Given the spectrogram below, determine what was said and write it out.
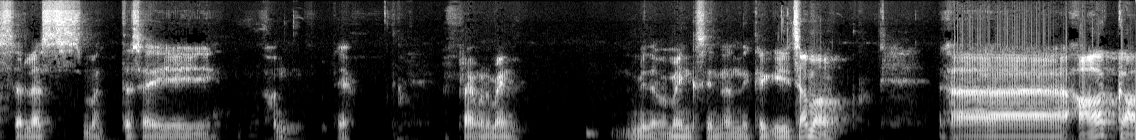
selles mõttes ei, on jah, praegune mäng, mida ma mängisin, on ikkagi sama. aga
